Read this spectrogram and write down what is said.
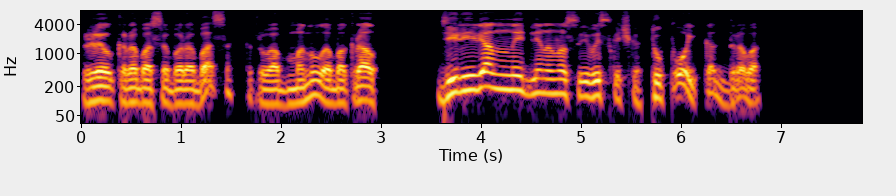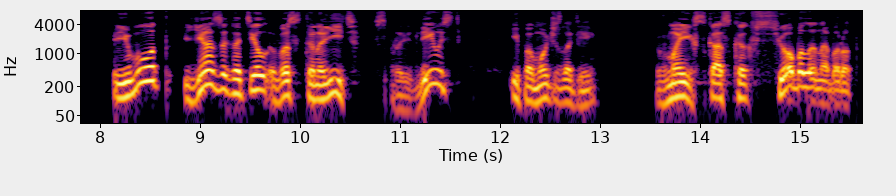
Жалел Карабаса-Барабаса, которого обманул и обокрал, деревянный длинноносый выскочка, тупой, как дрова. И вот я захотел восстановить справедливость и помочь злодеям. В моих сказках все было наоборот.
